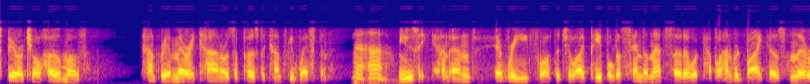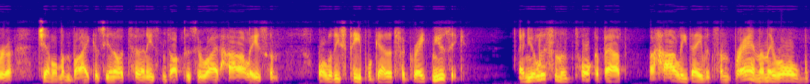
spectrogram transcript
spiritual home of country Americana as opposed to country western uh-huh. music. And, and every Fourth of July, people descend on that. So there were a couple of hundred bikers, and there were gentlemen bikers, you know, attorneys and doctors who ride Harleys, and all of these people gathered for great music. And you listen and talk about a Harley Davidson brand, and they're all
